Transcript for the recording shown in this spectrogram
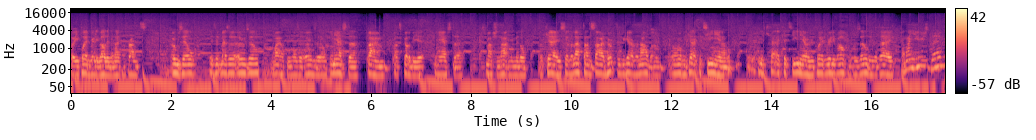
but he played really well in the night for France. Ozil, is it Mesut Ozil? Might have to be Mesut Ozil. Iniesta, bam, that's got to be it. Iniesta, smashing that in the middle. Okay, so the left-hand side, hopefully we get a Ronaldo. Oh, we get a Coutinho. We get a Coutinho who played really well for Brazil the other day. Can I use them?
